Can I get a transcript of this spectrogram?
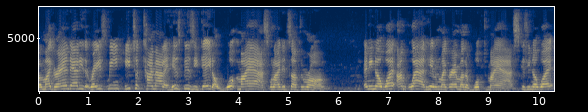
But my granddaddy that raised me, he took time out of his busy day to whoop my ass when I did something wrong. And you know what? I'm glad him and my grandmother whooped my ass. Because you know what?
